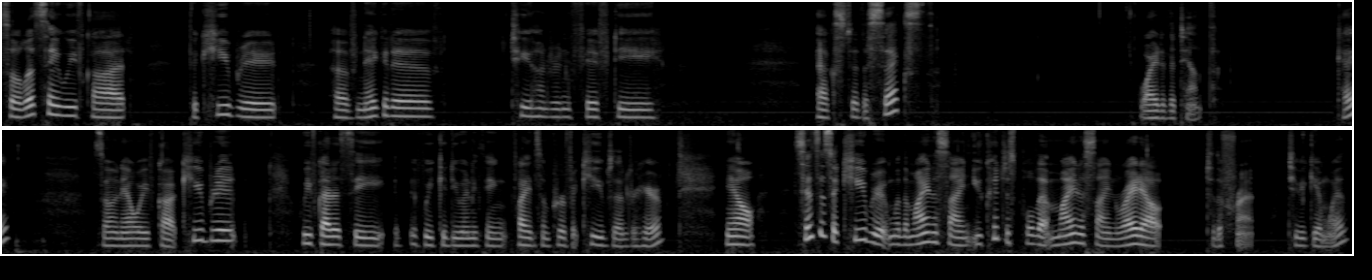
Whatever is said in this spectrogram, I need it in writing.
So let's say we've got the cube root of negative 250 x to the sixth, y to the 10th. Okay, so now we've got cube root. We've got to see if we could do anything, find some perfect cubes under here. Now, since it's a cube root and with a minus sign, you could just pull that minus sign right out to the front to begin with.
